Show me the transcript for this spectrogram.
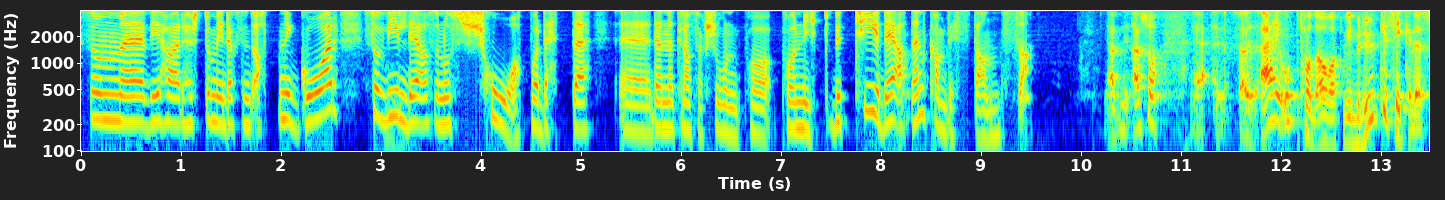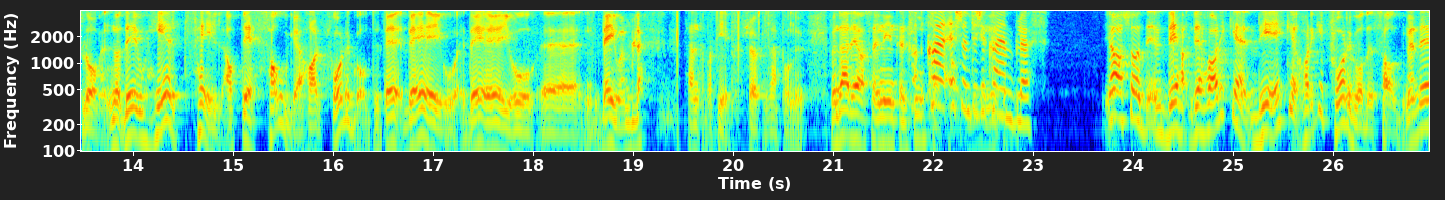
som eh, vi har hørt om i Dagsnytt 18 i går, så vil det altså nå se på dette, eh, denne transaksjonen på, på nytt. Betyr det at den kan bli stansa? Ja, altså, jeg er opptatt av at vi bruker sikkerhetsloven. Det er jo helt feil at det salget har foregått. Det, det, er, jo, det, er, jo, eh, det er jo, en bløff Senterpartiet forsøker seg på nå. Men der er altså en intensjon... Jeg skjønte ikke hva er en bløff? Ja, altså, det, det, det, har ikke, det ikke, har ikke, foregått et salg, men det,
